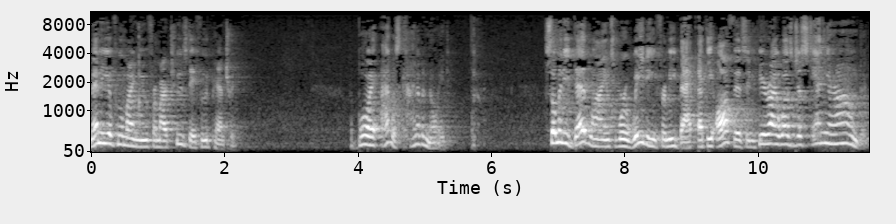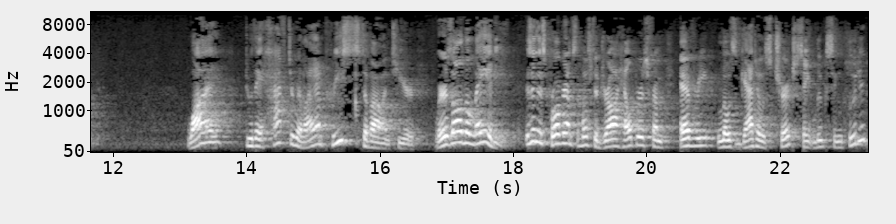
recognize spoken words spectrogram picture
many of whom I knew from our Tuesday food pantry. But boy, I was kind of annoyed. So many deadlines were waiting for me back at the office, and here I was just standing around. Why do they have to rely on priests to volunteer? Where's all the laity? Isn't this program supposed to draw helpers from every Los Gatos church, St. Luke's included?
